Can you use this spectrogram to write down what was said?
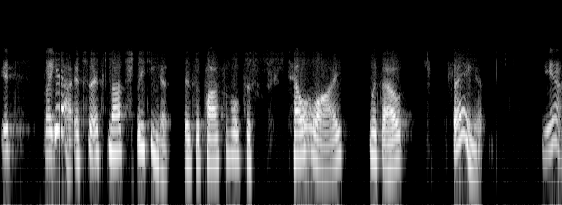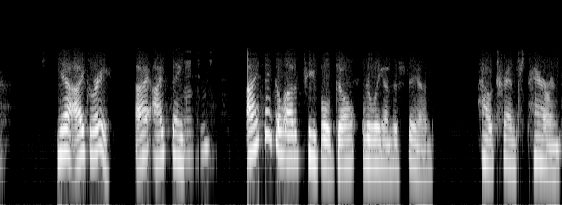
it's like yeah, it's it's not speaking it. Is it possible to tell a lie without saying it? Yeah. Yeah, I agree. I I think mm-hmm. I think a lot of people don't really understand how transparent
